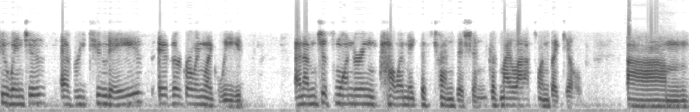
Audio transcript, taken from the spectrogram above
two inches every two days. Eh, they're growing like weeds. And I'm just wondering how I make this transition because my last ones I killed. Um,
